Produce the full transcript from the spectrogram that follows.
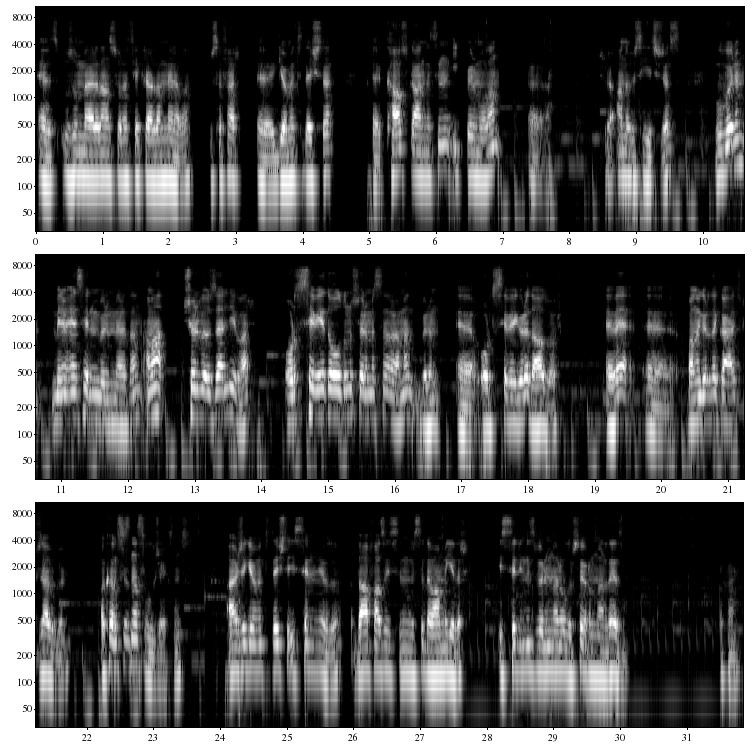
Evet, uzun bir aradan sonra tekrardan merhaba. Bu sefer e, Geometri'de işte e, Kaos Garneti'nin ilk bölümü olan e, şuraya Anubis'i geçeceğiz. Bu bölüm benim en sevdiğim bölümlerden ama şöyle bir özelliği var. Orta seviyede olduğunu söylemesine rağmen bölüm e, orta seviyeye göre daha zor. E, ve e, bana göre de gayet güzel bir bölüm. Bakalım siz nasıl bulacaksınız? Ayrıca Geometri'de işte isteniliyordu. Daha fazla istenilirse devamı gelir. İstediğiniz bölümler olursa yorumlarda yazın. Bakalım.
